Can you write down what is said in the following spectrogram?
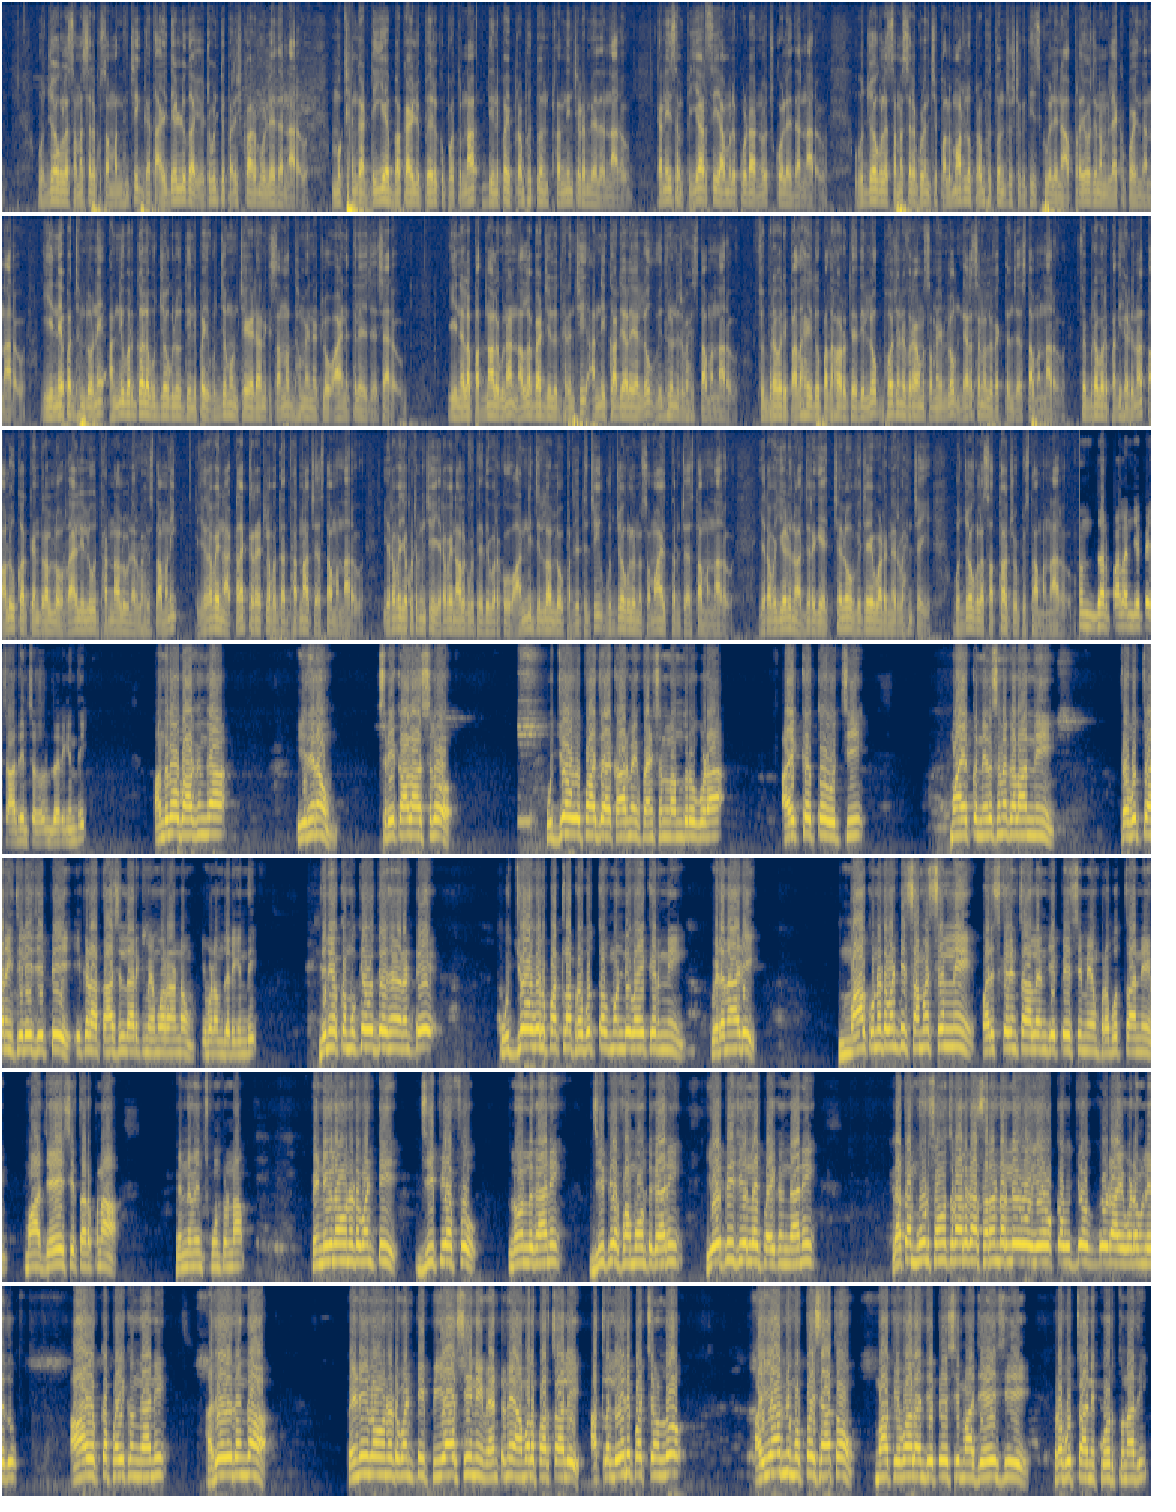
ఉద్యోగుల సమస్యలకు సంబంధించి గత ఐదేళ్ళుగా ఎటువంటి పరిష్కారమూ లేదన్నారు. ముఖ్యంగా డీఏ బకాయిలు పేరుకుపోతున్నా దీనిపై ప్రభుత్వం స్పందించడం లేదన్నారు. కనీసం పీఆర్సీ అమలు కూడా నోచుకోలేదన్నారు. ఉద్యోగుల సమస్యల గురించి పలుమార్లు ప్రభుత్వం దృష్టికి తీసుకువెళ్ళిన ప్రయోజనం లేకపోయిందన్నారు. ఈ నేపథ్యంలోనే అన్ని వర్గాల ఉద్యోగులు దీనిపై ఉద్యమం చేయడానికి సన్నద్ధమైనట్లు ఆయన తెలియజేశారు. ఈ నెల పద్నాలుగున నల్ల బ్యాడ్జీలు ధరించి అన్ని కార్యాలయాల్లో విధులు నిర్వహిస్తామన్నారు. ఫిబ్రవరి పదహైదు పదహారు తేదీల్లో భోజన విరామ సమయంలో నిరసనలు వ్యక్తం చేస్తామన్నారు. ఫిబ్రవరి పదిహేడున తాలూకా కేంద్రాల్లో ర్యాలీలు ధర్నాలు నిర్వహిస్తామని ఇరవైన కలెక్టరేట్ల వద్ద ధర్నా చేస్తామన్నారు. ఇరవై ఒకటి నుంచి ఇరవై నాలుగవ తేదీ వరకు అన్ని జిల్లాల్లో పర్యటించి ఉద్యోగులను సమాయత్తం చేస్తామన్నారు. ఇరవై ఏడున జరిగే చెలో విజయవాడ నిర్వహించి ఉద్యోగుల సత్తా చూపిస్తామన్నారు. జరపాలని చెప్పేసి ఆదేశించడం జరిగింది. అందులో భాగంగా ఈ దినం శ్రీకాళహస్తిలో ఉద్యోగ ఉపాధ్యాయ కార్మిక పెన్షన్లు అందరూ కూడా ఐక్యతతో వచ్చి మా యొక్క నిరసన గళాన్ని ప్రభుత్వానికి తెలియజెప్పి ఇక్కడ తహసీల్దార్కి మెమోరాండం ఇవ్వడం జరిగింది. దీని యొక్క ముఖ్య ఉద్దేశం ఏంటంటే ఉద్యోగుల పట్ల ప్రభుత్వం మొండి వైఖరిని విడనాడి మాకున్నటువంటి సమస్యల్ని పరిష్కరించాలని చెప్పేసి మేము ప్రభుత్వాన్ని మా జేఏసీ తరఫున విన్నవించుకుంటున్నాం. పెండింగ్లో ఉన్నటువంటి జీపీఎఫ్ లోన్లు కానీ జీపీఎఫ్ అమౌంట్ కానీ ఏపీజీఎల్ఐ పైకం కానీ గత మూడు సంవత్సరాలుగా సరెండర్ లేవు ఏ ఒక్క ఉద్యోగి కూడా ఇవ్వడం లేదు. ఆ యొక్క పైకం కానీ అదేవిధంగా పెండింగ్లో ఉన్నటువంటి పిఆర్సీని వెంటనే అమలు పరచాలి. అట్లా లేని పక్షంలో ఐఆర్ని ముప్పై శాతం మాకు ఇవ్వాలని చెప్పేసి మా జేఏసీ ప్రభుత్వాన్ని కోరుతున్నది.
